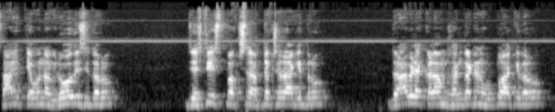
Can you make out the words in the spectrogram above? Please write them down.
ಸಾಹಿತ್ಯವನ್ನು ವಿರೋಧಿಸಿದರು. ಜಸ್ಟಿಸ್ ಪಕ್ಷದ ಅಧ್ಯಕ್ಷರಾಗಿದ್ದರು. ದ್ರಾವಿಡ ಕಳಂ ಸಂಘಟನೆ ಹುಟ್ಟುಹಾಕಿದರು.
